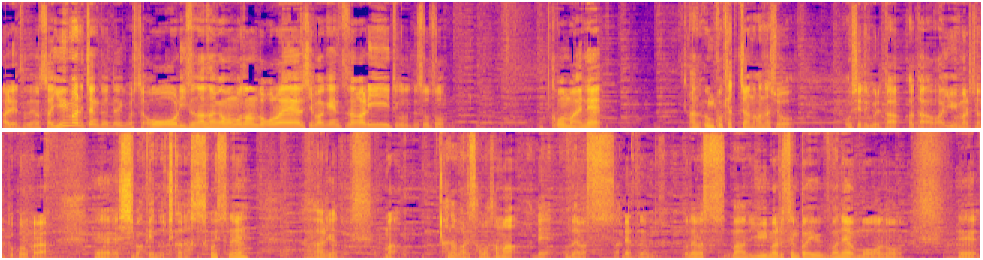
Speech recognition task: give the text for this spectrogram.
ー、ありがとうございます。さあ、ゆいまるちゃんからいただきました。おー、リスナーさんがももさんのところへ、柴犬つながりということで、そうそう。この前ね、あの、うんこキャッチャーの話を教えてくれた方は、ゆいまるちゃんのところから、えー、柴犬の力、すごいですね。あありがとう。まあ、花丸様様でございます。ありがとうございます。まあ、ゆいまる先輩はね、もうあの、えー、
